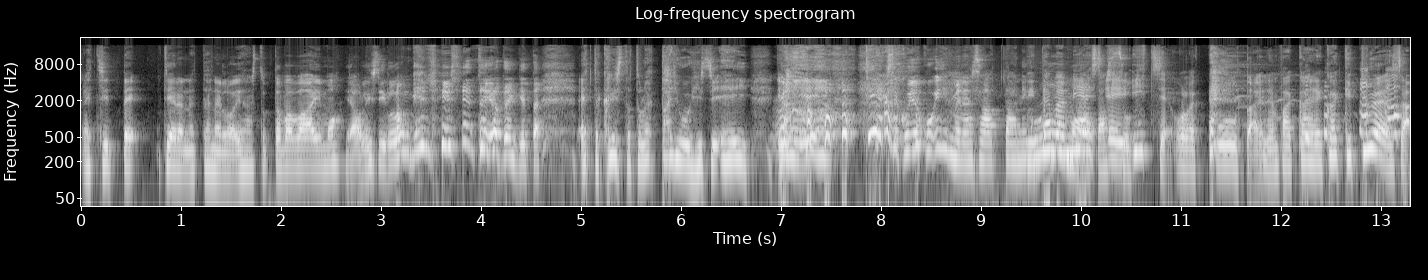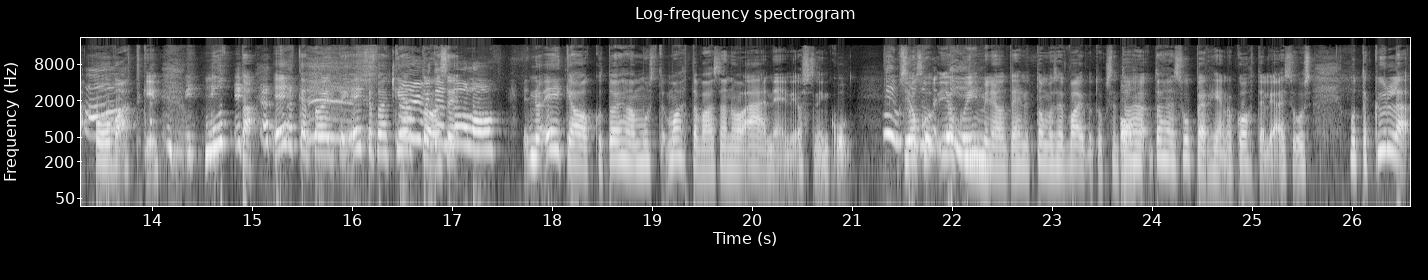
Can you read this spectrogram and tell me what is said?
että sitten tiedän, että hänellä on ihastuttava vaimo ja oli silloinkin, niin sitten jotenkin, että, että Krista tulee tajuihisi, ei, ei, ei. Tiedätkö, kun joku ihminen saattaa niin, niin tämä mies sut. ei itse ole kultainen, vaikka hänen kaikki työnsä ovatkin. Mutta ehkä toi, ehkä toi kertoo Ai, se... Nolo. No eikä ole, kun toihan on musta mahtavaa sanoa ääneen, jos niinku, niin, joku, joku niin. ihminen on tehnyt tuommoisen vaikutuksen. Oh. Tuohan superhieno kohteliaisuus. Mutta kyllä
